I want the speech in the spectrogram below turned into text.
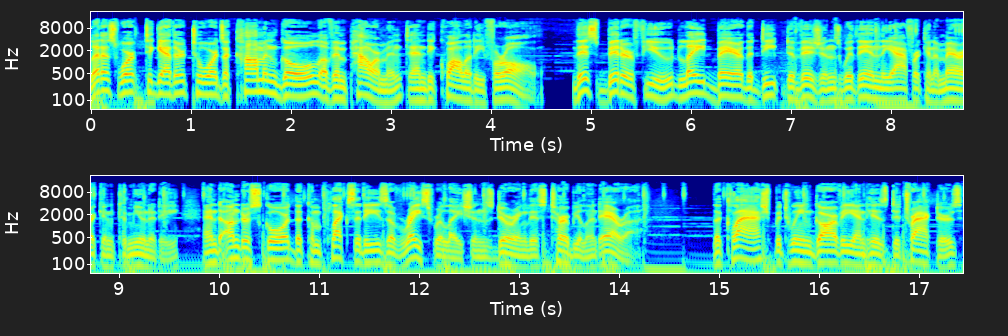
let us work together towards a common goal of empowerment and equality for all. This bitter feud laid bare the deep divisions within the African American community and underscored the complexities of race relations during this turbulent era. The clash between Garvey and his detractors,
